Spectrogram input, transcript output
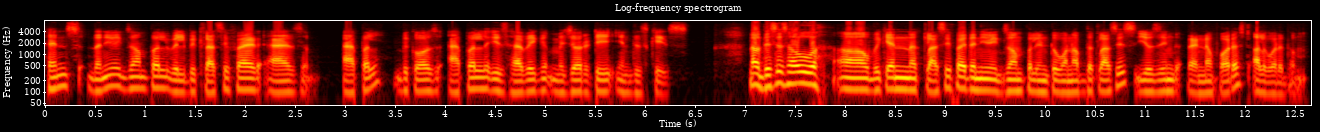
hence the new example will be classified as apple because apple is having majority in this case now this is how uh, we can classify the new example into one of the classes using random forest algorithm.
